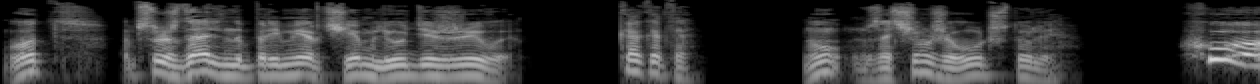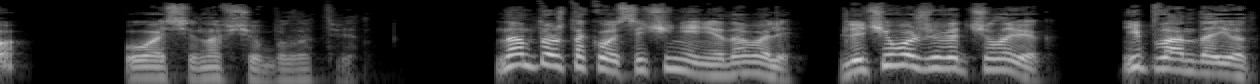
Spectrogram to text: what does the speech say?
вот обсуждали, например, чем люди живы. Как это? Ну, зачем живут, что ли? Хо! У Аси на все был ответ. Нам тоже такое сочинение давали. Для чего живет человек? И план дает.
